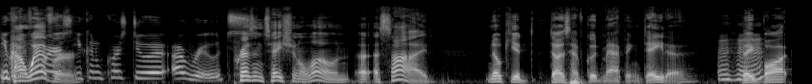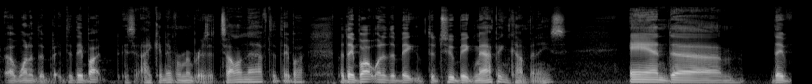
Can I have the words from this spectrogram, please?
You can, of However- course, you can of course do a, a route. Presentation alone uh, aside, Nokia does have good mapping data. Mm-hmm. They bought uh, one of the. Did they bought? Is, I can never remember. Is it Telenav that they bought? But they bought one of the big, the two big mapping companies, and um, they've.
